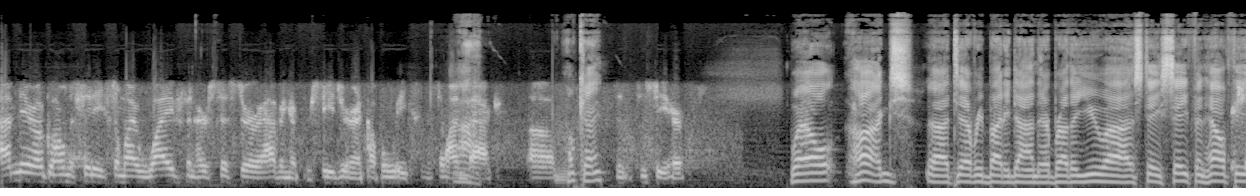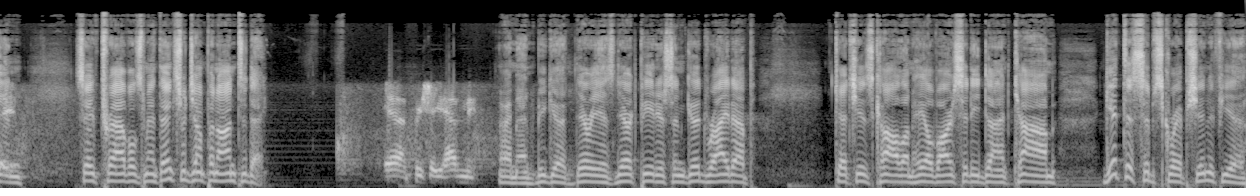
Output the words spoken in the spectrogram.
I'm near Oklahoma City, so my wife and her sister are having a procedure in a couple weeks, and so I'm ah. back. Um, okay. To, to, see her. Well, hugs uh, to everybody down there, brother. You uh, stay safe and healthy, and safe travels, man. Thanks for jumping on today. Yeah, appreciate you having me. All right, man. Be good. There he is, Derek Peterson. Good write up. Catch his column, hailvarsity.com. Get the subscription if you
